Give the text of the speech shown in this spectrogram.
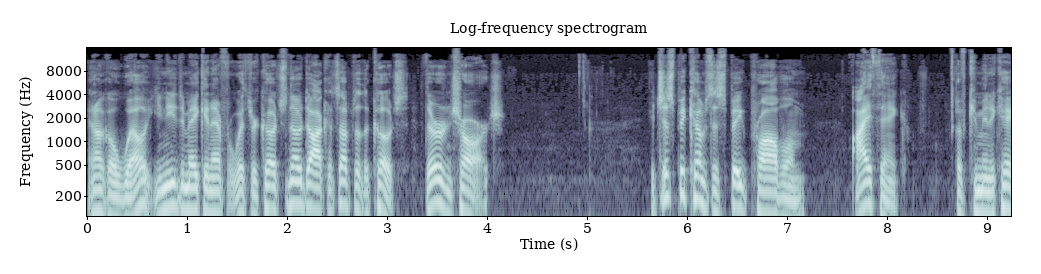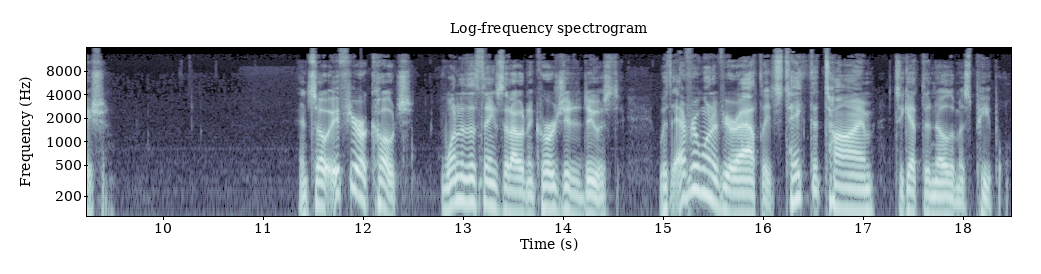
And I'll go, Well, you need to make an effort with your coach. No, Doc, it's up to the coach. They're in charge. It just becomes this big problem, I think, of communication. And so, if you're a coach, one of the things that I would encourage you to do is with every one of your athletes, take the time to get to know them as people,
